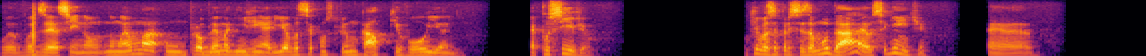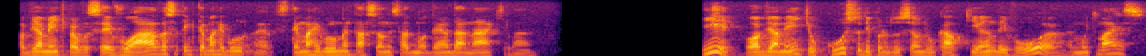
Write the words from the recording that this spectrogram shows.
Eu vou dizer assim, não, não é uma, um problema de engenharia você construir um carro que voa e ande. É possível. O que você precisa mudar é o seguinte: é, obviamente, para você voar, você tem que ter uma, é, você tem uma regulamentação no Estado moderno da ANAC lá. E, obviamente, o custo de produção de um carro que anda e voa é muito mais,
